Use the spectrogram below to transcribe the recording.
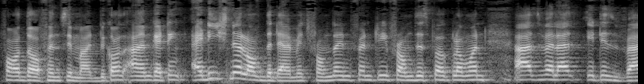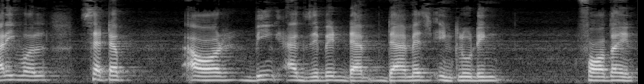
for the offensive match because I am getting additional of the damage from the infantry from this particular one as well as it is very well set up or being exhibit dam damage including for the in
